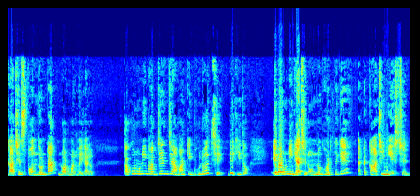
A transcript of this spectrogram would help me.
গাছের স্পন্দনটা নর্মাল হয়ে গেল। তখন উনি ভাবছেন যে, আমার কি ভুল হচ্ছে? দেখি তো। এবার উনি গেছেন অন্য ঘর থেকে একটা কাঁচি নিয়ে এসছেন।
